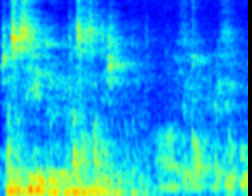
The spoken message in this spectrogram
j'associe les deux de façon stratégique. En fait. Ah, c'est bon, merci beaucoup.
